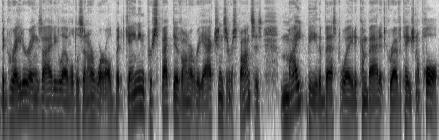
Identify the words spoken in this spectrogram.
the greater anxiety levels in our world, but gaining perspective on our reactions and responses might be the best way to combat its gravitational pull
